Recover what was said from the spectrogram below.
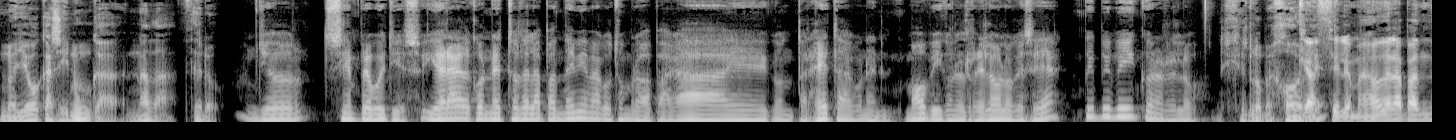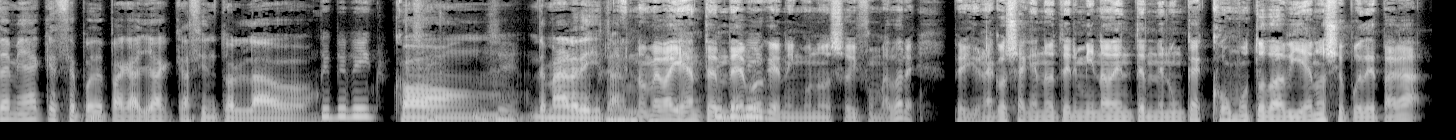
no, no llevo casi nunca, nada, cero. Yo siempre voy tieso. Y ahora con esto de la pandemia me he acostumbrado a pagar eh, con tarjeta, con el móvil, con el reloj, lo que sea. Pi, pi, pi, con el reloj. Es que es lo mejor, ¿eh? Casi lo mejor de la pandemia es que se puede pagar ya casi en todos lados Pi, pi, pi. con, Sí. De manera digital. No me vais a entender porque ninguno sois fumadores. Pero yo una cosa que no he terminado de entender nunca es cómo todavía no se puede pagar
